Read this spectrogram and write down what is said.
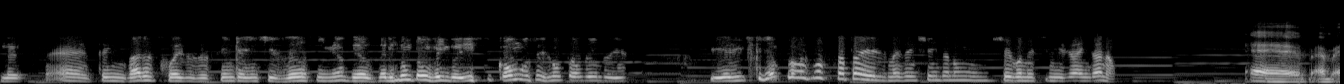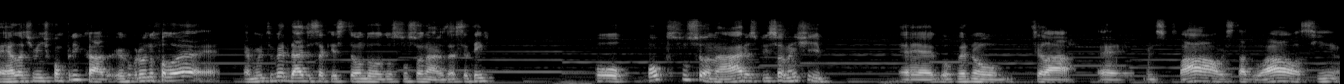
Né? É, tem várias coisas assim que a gente vê assim, meu Deus, eles não estão vendo isso, como vocês não estão vendo isso? E a gente queria mostrar para eles, mas a gente ainda não chegou nesse nível ainda não. É, é, é relativamente complicado. O que o Bruno falou é, é muito verdade essa questão do, dos funcionários. Né? Você tem poucos funcionários, principalmente é, governo, sei lá, é, municipal, estadual, assim.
